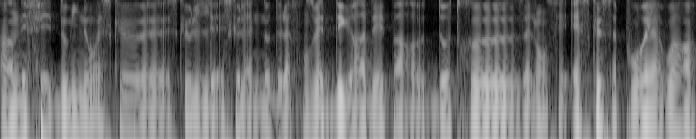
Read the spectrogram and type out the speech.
un effet domino Est-ce que, est que, est que la note de la France va être dégradée par euh, d'autres euh, agences Et est-ce que ça pourrait avoir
